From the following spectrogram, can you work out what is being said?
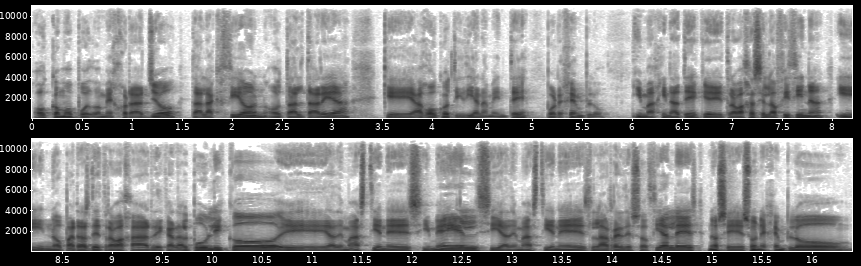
O cómo puedo mejorar yo tal acción o tal tarea que hago cotidianamente. Por ejemplo, Imagínate que trabajas en la oficina y no paras de trabajar de cara al público, eh, además tienes emails y además tienes las redes sociales, no sé, es un ejemplo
